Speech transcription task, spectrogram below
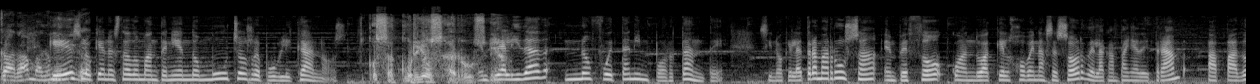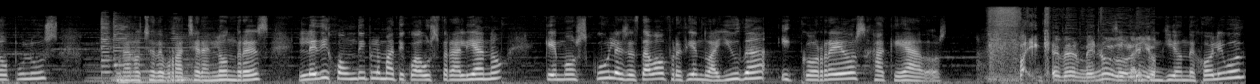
Caramba, no me que es lo que han estado manteniendo muchos republicanos. Cosa curiosa, Rusia. En realidad no fue tan importante, sino que la trama rusa empezó cuando aquel joven asesor de la campaña de Trump, Papadopoulos, una noche de borrachera en Londres, le dijo a un diplomático australiano que Moscú les estaba ofreciendo ayuda y correos hackeados. Hay que ver, menudo Sí, parece lío. un guion de Hollywood,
